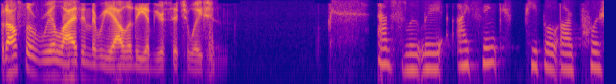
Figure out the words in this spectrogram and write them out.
but also realizing the reality of your situation. Absolutely. I think people are pushed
